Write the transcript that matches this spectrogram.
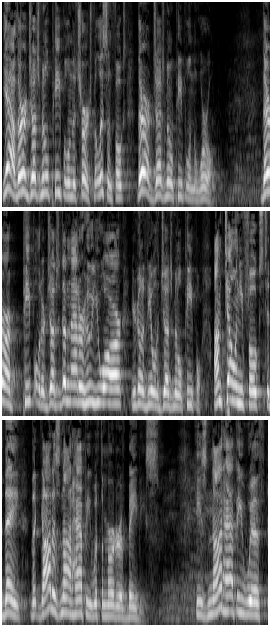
Yeah, there are judgmental people in the church, but listen, folks, there are judgmental people in the world. There are people that are judged. It doesn't matter who you are, you're going to deal with judgmental people. I'm telling you, folks, today that God is not happy with the murder of babies. He's not happy with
